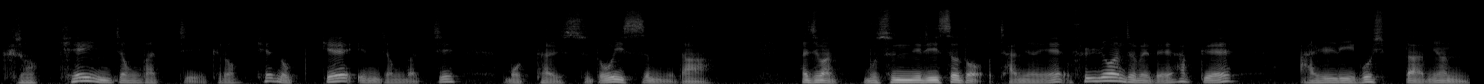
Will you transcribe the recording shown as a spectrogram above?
그렇게 인정받지 그렇게 높게 인정받지 못할 수도 있습니다. 하지만 무슨 일이 있어도 자녀의 훌륭한 점에 대해 학교에 알리고 싶다면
